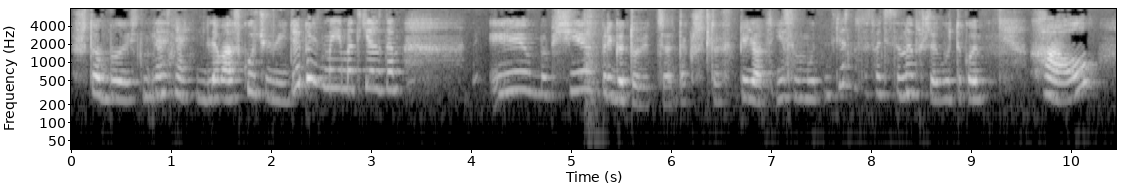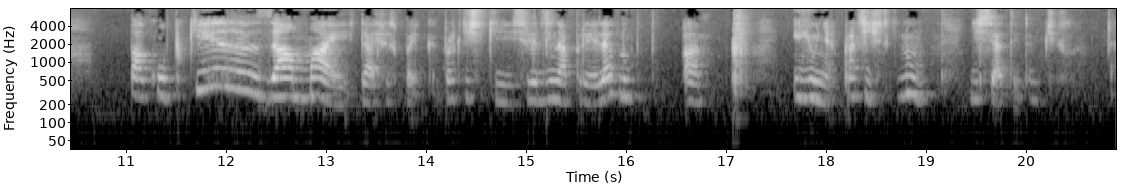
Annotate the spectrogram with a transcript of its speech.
чтобы сня- снять для вас кучу видео перед моим отъездом и вообще приготовиться. Так что вперед. Если вам будет интересно, оставайтесь со мной, потому что будет такой хаул покупки за май. Да, сейчас практически середина апреля, ну, а, июня, практически, ну, 10 там числа. Да.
